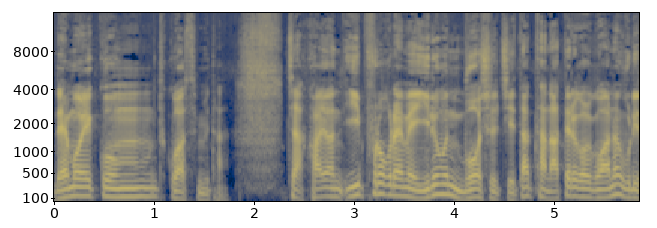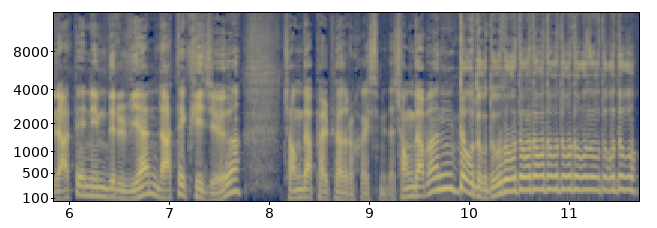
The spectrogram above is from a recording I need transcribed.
네모의 꿈 듣고 왔습니다. 자, 과연 이 프로그램의 이름은 무엇일지 따뜻한 라떼를 걸고 하는 우리 라떼님들을 위한 라떼 퀴즈 정답 발표하도록 하겠습니다. 정답은 두구두구두구두구두구두구두구두구두구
